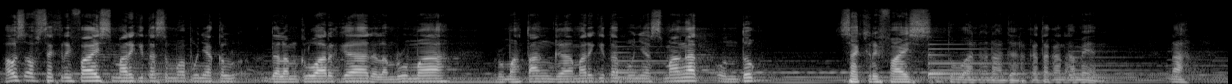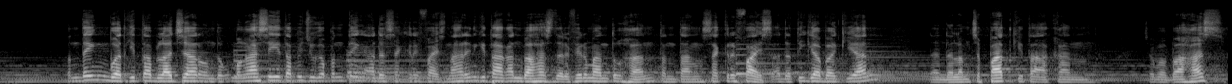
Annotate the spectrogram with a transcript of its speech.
House of Sacrifice, mari kita semua punya kelu dalam keluarga, dalam rumah, rumah tangga, mari kita punya semangat untuk sacrifice to one another. Katakan amin. Nah, penting buat kita belajar untuk mengasihi tapi juga penting ada sacrifice. Nah, hari ini kita akan bahas dari firman Tuhan tentang sacrifice. Ada tiga bagian dan dalam cepat kita akan coba bahas.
